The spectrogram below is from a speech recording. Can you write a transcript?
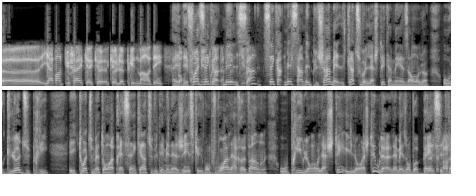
euh, il y a vendre plus cher que, que, que le prix demandé. Hey, Bon, des fois, mieux pour 50 la 000, personne qui vend. 50 000, 100 000 plus cher, mais quand tu vas l'acheter, ta maison, là, au-delà du prix, et toi, tu, mettons, après 5 ans, tu veux déménager, est-ce qu'ils vont pouvoir la revendre au prix où l'ont acheté? Ils l'ont acheté ou la, la maison va Ben, baisser de parce que,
